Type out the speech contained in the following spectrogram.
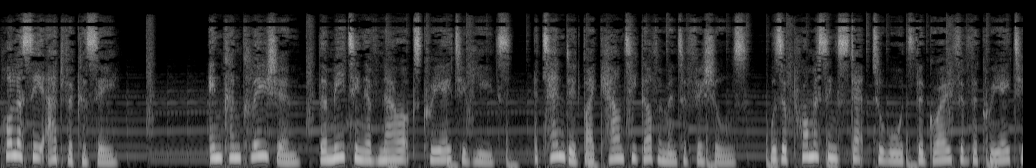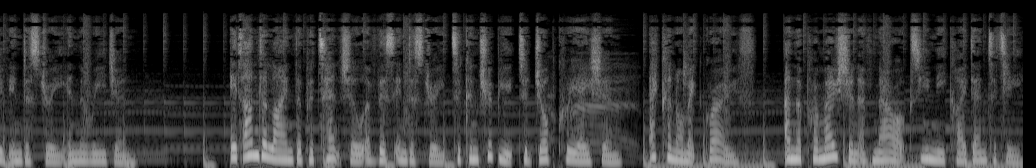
policy advocacy. In conclusion, the meeting of Narok's creative youths, attended by county government officials, was a promising step towards the growth of the creative industry in the region. It underlined the potential of this industry to contribute to job creation, economic growth, and the promotion of Narok's unique identity.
